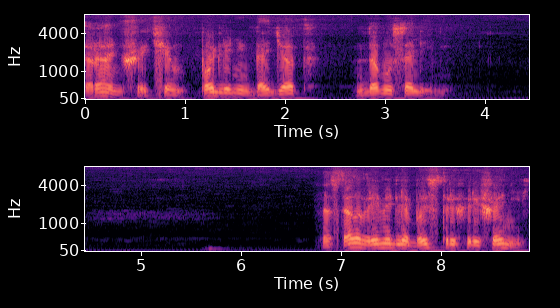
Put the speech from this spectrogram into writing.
раньше, чем подлинник дойдет до Муссолини. Настало время для быстрых решений.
